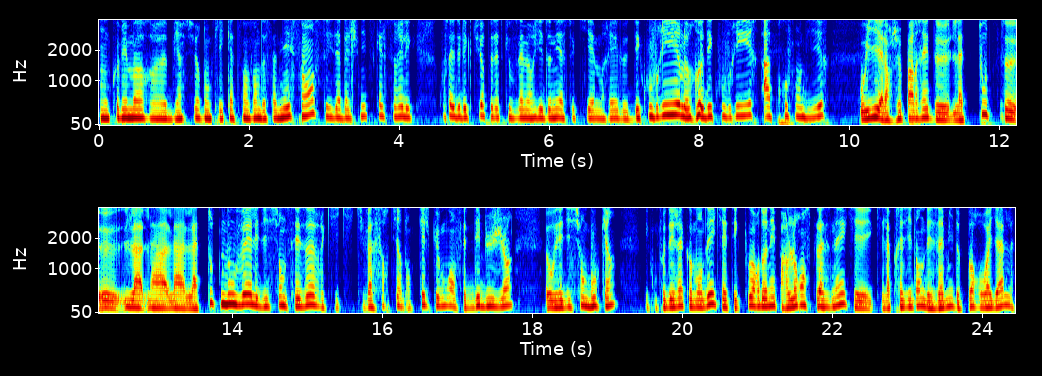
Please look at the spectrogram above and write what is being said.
on commémore bien sûr donc les 400 ans de sa naissance. Isabelle Schmitz, quels seraient les conseils de lecture peut-être que vous aimeriez donner à ceux qui aimeraient le découvrir, le redécouvrir, approfondir? Oui, alors je parlerai de la toute, la, la, toute nouvelle édition de ses œuvres qui, qui, va sortir dans quelques mois, en fait, début juin, aux éditions Bouquins qu'on peut déjà commander, qui a été coordonné par Laurence Plasnet, qui est, la présidente des Amis de Port-Royal,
